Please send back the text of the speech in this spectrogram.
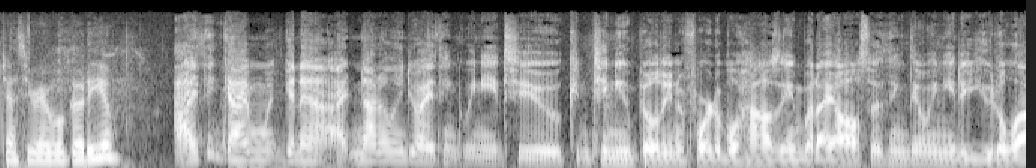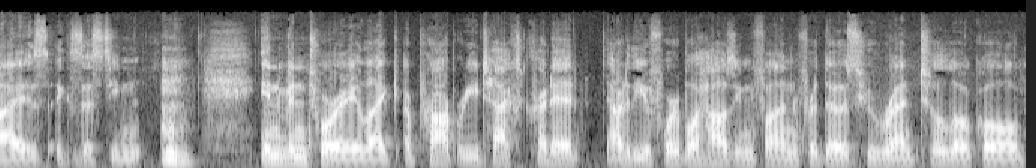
Jessie Rae, we'll go to you. I think I'm gonna. I, not only do I think we need to continue building affordable housing, but I also think that we need to utilize existing inventory, like a property tax credit out of the affordable housing fund for those who rent to local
